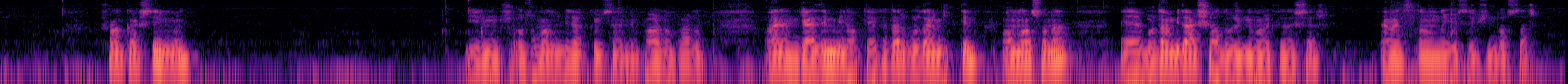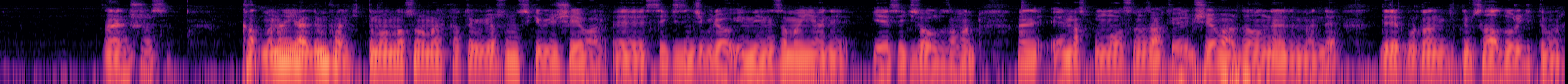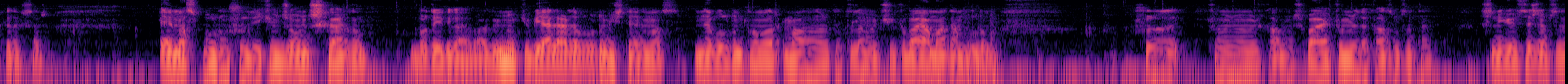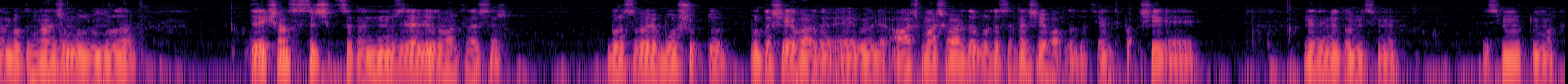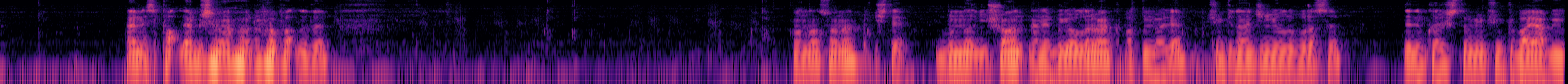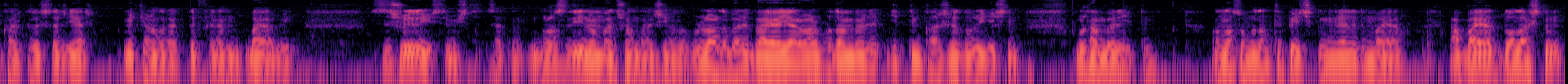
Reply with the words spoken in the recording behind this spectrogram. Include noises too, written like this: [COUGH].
Şu an kaçtayım ben? 23 o zaman bir dakika bir saniye pardon pardon. Aynen geldim bir noktaya kadar buradan gittim. Ondan sonra e, buradan bir daha aşağı doğru indim arkadaşlar. Hemen size onu da göstereyim şimdi dostlar. Aynen şurası. Katmana geldiğimi fark ettim. Ondan sonra Minecraft'ta biliyorsunuz ki bir şey var. Ee, 8. bloğa indiğiniz zaman yani Y8 olduğu zaman hani elmas bulma olsanız artıyor öyle bir şey vardı. Onu denedim ben de. Direkt buradan gittim sağa doğru gittim arkadaşlar. Elmas buldum şurada ilk önce onu çıkardım. Buradaydı galiba. Bilmiyorum ki bir yerlerde buldum işte elmas. Ne buldum tam olarak maden olarak hatırlamıyorum. Çünkü bayağı maden buldum. Şurada da kömür mömür kalmış. Bayağı kömür de kazdım zaten. Şimdi göstereceğim zaten. Bakın dungeon buldum burada. Direkt şans eseri çıktı zaten. Dümdüz ilerliyordum arkadaşlar. Burası böyle boşluktu. Burada şey vardı. e, böyle ağaç maç vardı. Burada zaten şey patladı. Yani tipa- şey e, ne deniyordu onun ismine? İsmini unuttum bak. Her neyse patlayan bir şey var. [LAUGHS] Patladı. Ondan sonra işte bunları şu an hani bu yolları ben kapattım böyle. Çünkü dungeon yolu burası. Dedim karıştırmayayım çünkü bayağı büyük arkadaşlar yer. Mekan olarak da filan bayağı büyük. Size şurayı da göstermiştim zaten. Burası değil normalde şu an dungeon yolu. Buralarda böyle bayağı yer var. Buradan böyle gittim karşıya doğru geçtim. Buradan böyle gittim. Ondan sonra buradan tepeye çıktım ilerledim bayağı. Ya bayağı dolaştım.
